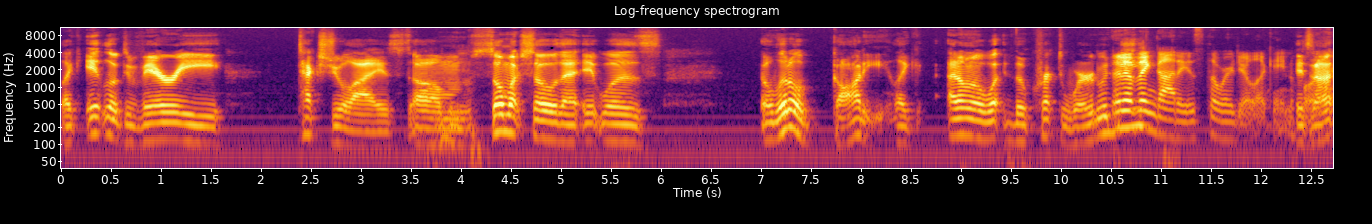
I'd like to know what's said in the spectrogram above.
Like it looked very textualized. Um, Mhm. so much so that it was a little gaudy. Like I don't know what the correct word would be. I don't think Gaudy is the word you're looking for. It's not?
